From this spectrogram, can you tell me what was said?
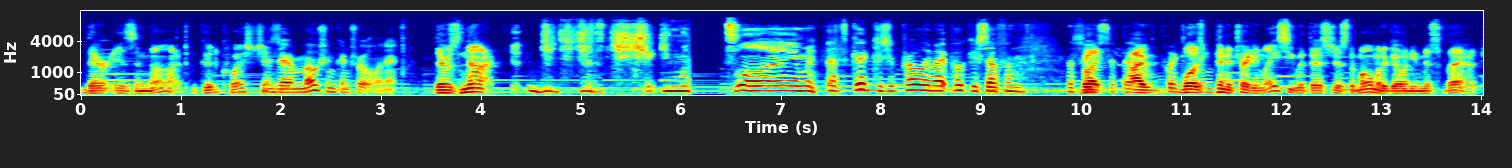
There is not. Good question. Is there a motion control in it? There's not. Just shaking my slime. That's good because you probably might poke yourself in the But face with that I was thing. penetrating Lacey with this just a moment ago, and you missed that.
